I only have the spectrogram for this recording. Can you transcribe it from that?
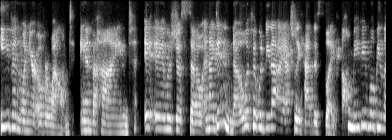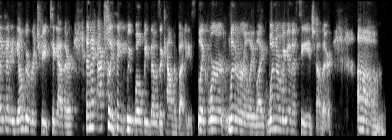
even when you're overwhelmed and behind. It, it, was just so and i didn't know if it would be that. I actually had this like oh maybe we'll be like at a yoga retreat together. And i actually think we will be those account buddies. Like we're literally like when are we going to see each other? Um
